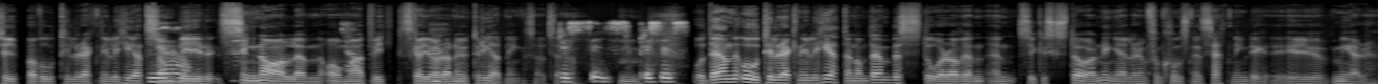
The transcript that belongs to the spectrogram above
typ av otillräknelighet ja. som blir signalen om ja. att vi ska göra en utredning. Så att säga. Precis, mm. precis. Och den otillräkneligheten, om den består av en, en psykisk störning eller en funktionsnedsättning, det är ju mer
